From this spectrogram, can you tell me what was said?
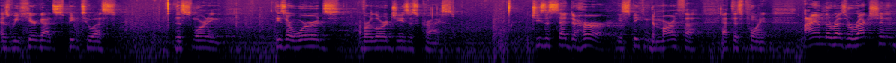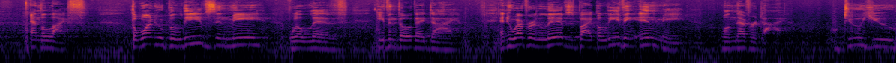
as we hear God speak to us this morning. These are words of our Lord Jesus Christ. Jesus said to her, he's speaking to Martha at this point, I am the resurrection and the life. The one who believes in me will live even though they die. And whoever lives by believing in me will never die. Do you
